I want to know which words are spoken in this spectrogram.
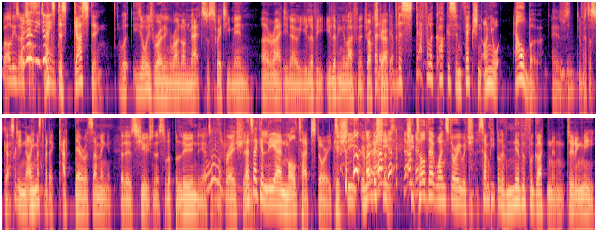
Well, these What is he doing? That's disgusting. Well, he's always rolling around on mats with sweaty men. Oh, right. You know, you live you're living your life in a But, jockstrap. uh, but a staphylococcus infection on your elbow. It was, it was disgusting. Pretty no, he must have had a cut there or something. And but it was huge and it sort of ballooned and he had to have an mm. operation. that's like a Leanne Moll type story because she remember she she told that one story which some people have never forgotten, including me,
